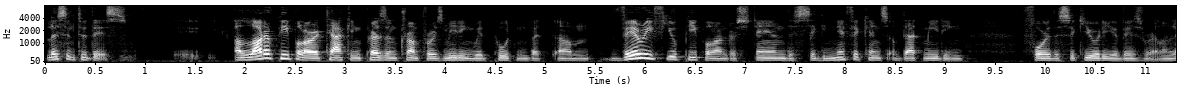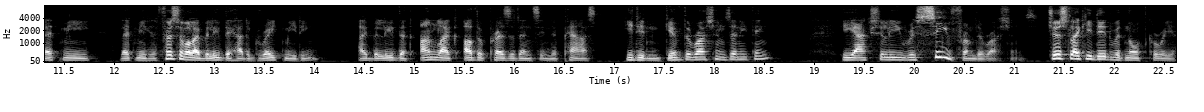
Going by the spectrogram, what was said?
listen to this. a lot of people are attacking President Trump for his meeting with Putin, but um, very few people understand the significance of that meeting for the security of Israel. And let me let me first of all, I believe they had a great meeting. I believe that unlike other presidents in the past, he didn't give the Russians anything. He actually received from the Russians, just like he did with North Korea.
